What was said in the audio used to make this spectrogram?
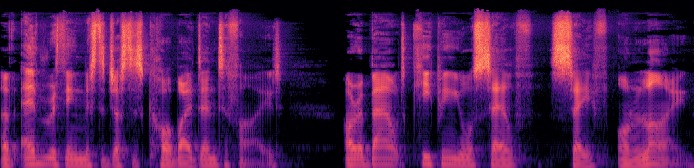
of everything Mr. Justice Cobb identified are about keeping yourself safe online.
